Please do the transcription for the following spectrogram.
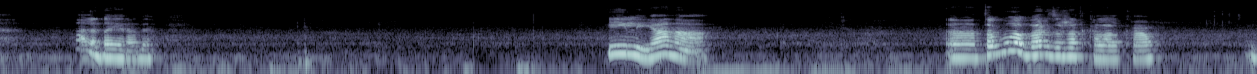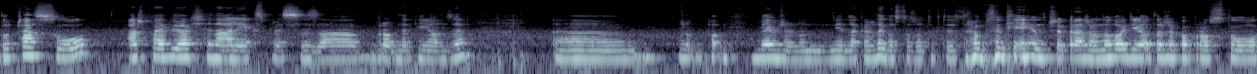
ale daję radę. I Liana. E, To była bardzo rzadka lalka. Do czasu, aż pojawiła się na AliExpress za drobne pieniądze. E, No, po, wiem, że no, nie dla każdego 100 zł to jest drobny pieniądz, przepraszam. No chodzi o to, że po prostu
